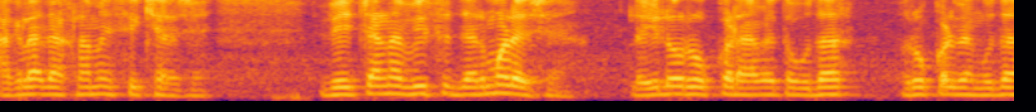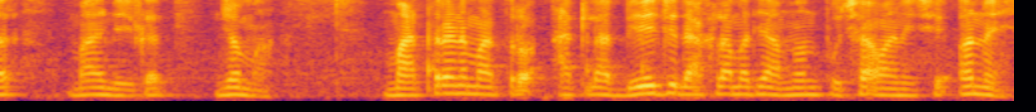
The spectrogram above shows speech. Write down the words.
આગલા દાખલામાં શીખ્યા છે. વેચાણના વીસ હજાર મળે છે. લઈ લો રોકડ આવે તો ઉધાર, રોકડ બેંક ઉધાર માલ મિલકત જમા. માત્ર ને માત્ર આટલા બે જ દાખલામાંથી આમનોન પૂછાવાની છે. અને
